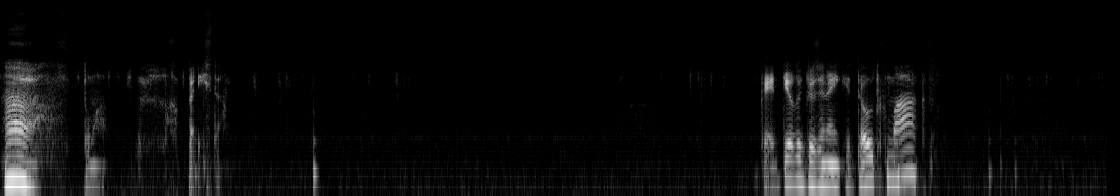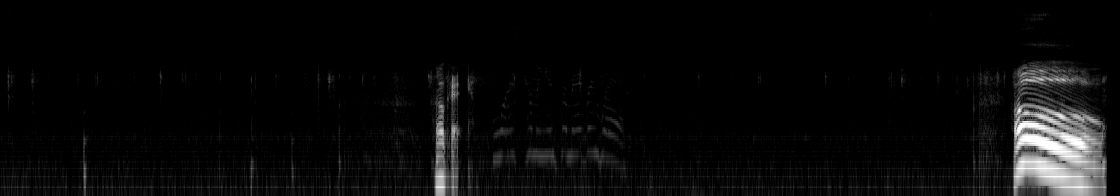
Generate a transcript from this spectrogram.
Ah, domme Oké, die had ik dus in één keer doodgemaakt. Oké. Oh!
